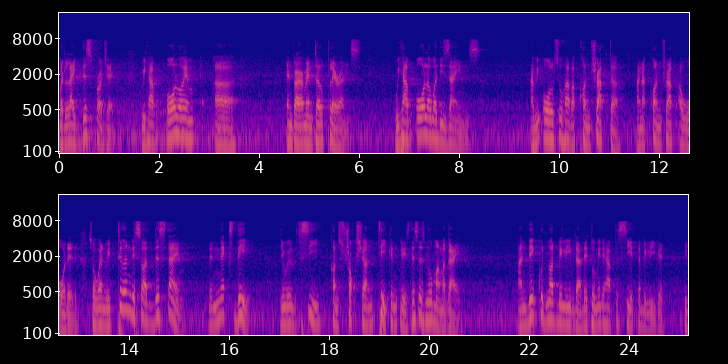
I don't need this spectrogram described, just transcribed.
but like this project, we have all our uh, environmental clearance. We have all our designs. And we also have a contractor and a contract awarded. So when we turn this on this time, the next day, you will see construction taking place. This is no mama guy. And they could not believe that. They told me they have to see it to believe it. The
